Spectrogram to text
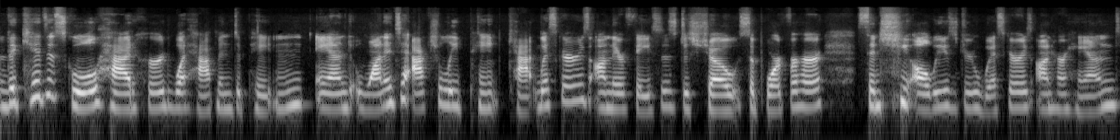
The kids at school had heard what happened to Payton and wanted to actually paint cat whiskers on their faces to show support for her since she always drew whiskers on her hand.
